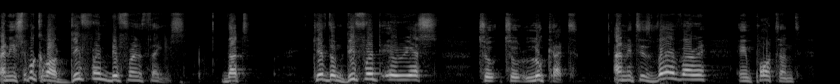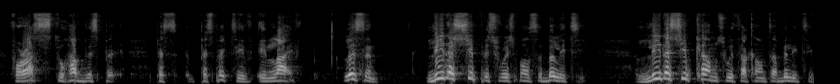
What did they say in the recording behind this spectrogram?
And he spoke about different, different things that gave them different areas to, to look at. And it is very, very important for us to have this pers perspective in life. Listen, leadership is responsibility. Leadership comes with accountability.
